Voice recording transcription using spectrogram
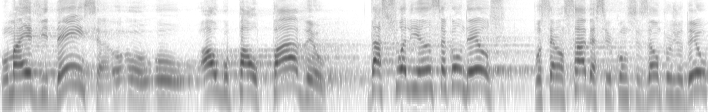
uma evidência ou, ou, ou algo palpável da sua aliança com Deus. Você não sabe a circuncisão para o judeu?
